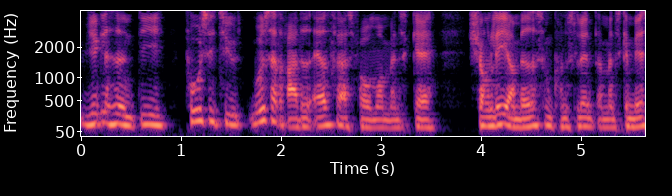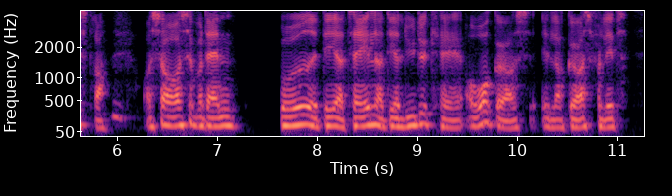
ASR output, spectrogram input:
virkeligheden de positivt modsatrettede adfærdsformer, man skal jonglere med som konsulent, og man skal mestre, mm. og så også hvordan både det at tale og det at lytte kan overgøres eller gøres for lidt. Øh,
